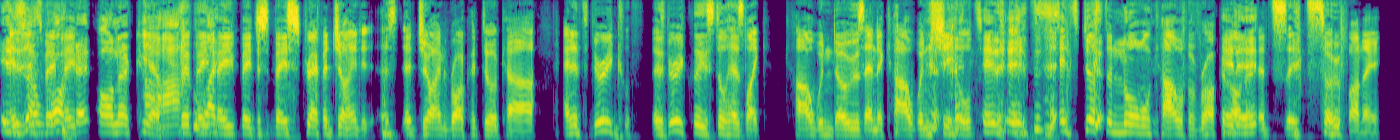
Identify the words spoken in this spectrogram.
is, Is- a they- rocket they- on a car. Yeah, they, they, like- they, they just they strap a giant a, a giant rocket to a car, and it's very it's very clear still has like car windows and a car windshield. It is. It's just a normal car with a rocket It on it. It's it's so funny.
